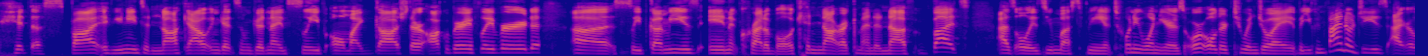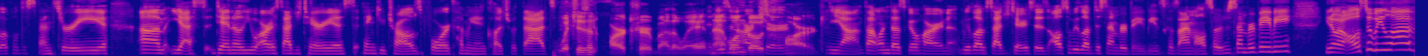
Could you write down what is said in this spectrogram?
hit the spot. If you need to knock out and get some good night's sleep, oh my gosh, their aquaberry flavored uh, sleep gummies, incredible. Cannot recommend enough. But as always, you must be 21 years or older to enjoy. But you can find OGs at your local dispensary. Um, yes, Daniel, you are a Sagittarius. Thank you, Charles, for coming in clutch with that. Which is an archer, by the way, and It that is an one goes hard. Yeah, that one does go hard. We love Sagittariuses. Also, we love December babies because I'm also a December baby. You know what? Also, we love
